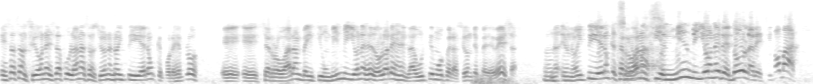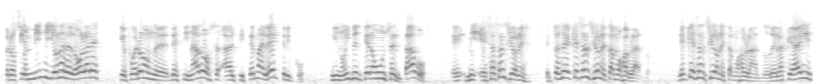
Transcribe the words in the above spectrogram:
esas sanciones, esas fulanas sanciones no impidieron que, por ejemplo, eh, se robaran 21 mil millones de dólares en la última operación de PDVSA. No, impidieron que se robaran 100 mil millones de dólares, sino más, pero 100 mil millones de dólares que fueron eh, destinados al sistema eléctrico, ni no invirtieron un centavo. Eh, ni esas sanciones. Entonces, ¿de qué sanciones estamos hablando? ¿De qué sanciones estamos hablando? ¿De las que hay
